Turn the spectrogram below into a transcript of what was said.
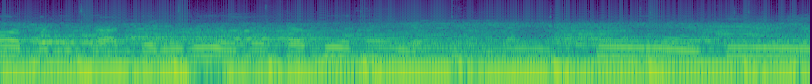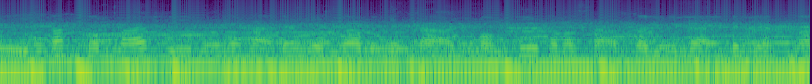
อดบรรยากาศไปเรื่อยๆนะครับเพื่อให้ผู้ที่รับชมไลฟ์อยู่เนี่ยนะฮะได้เห็นว่าบรรยากาศของที่ธรรมศาสตร์ตอนนี้เนี่ยเป็นอย่างไร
